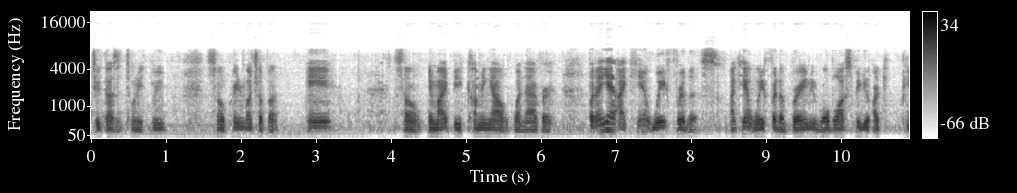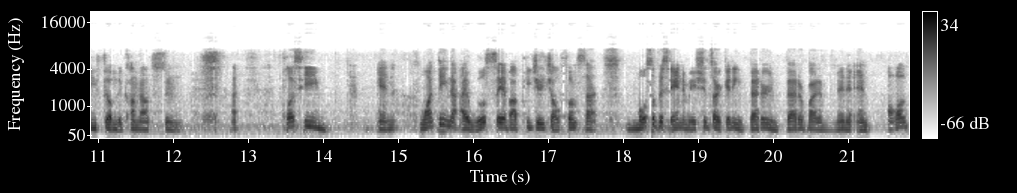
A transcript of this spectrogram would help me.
2023. So pretty much of a eh. So it might be coming out whenever. But uh, yeah, I can't wait for this. I can't wait for the brand new Roblox PRP film to come out soon. Plus he, and one thing that I will say about PGHL films that most of his animations are getting better and better by the minute and all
